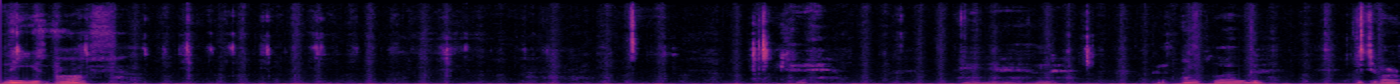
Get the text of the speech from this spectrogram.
these off. Of our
